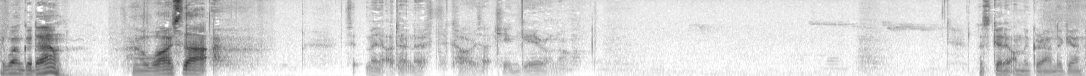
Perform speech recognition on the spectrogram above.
It won't go down. Oh, why is that? At the minute, I don't know if the car is actually in gear or not. Let's get it on the ground again.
